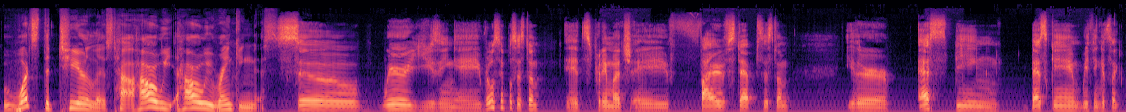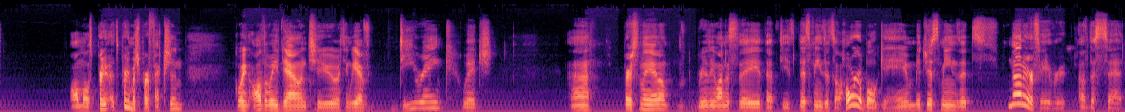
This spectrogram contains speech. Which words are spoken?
what's the tier list? How how are we how are we ranking this? So we're using a real simple system. It's pretty much a five step system. Either S being best game, we think it's like almost pretty it's pretty much perfection. Going all the way down to I think we have D rank, which uh personally I don't really want to say that these, this means it's a horrible game. It just means it's not our favorite of the set.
